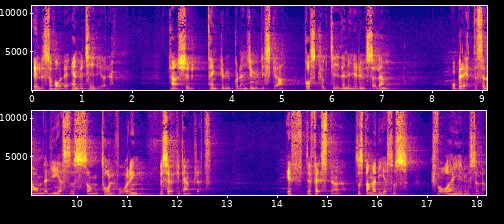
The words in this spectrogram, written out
Eller så var det ännu tidigare. Kanske tänker du på den judiska påskhögtiden i Jerusalem och berättelsen om när Jesus som tolvåring besöker templet. Efter festen så stannade Jesus kvar i Jerusalem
